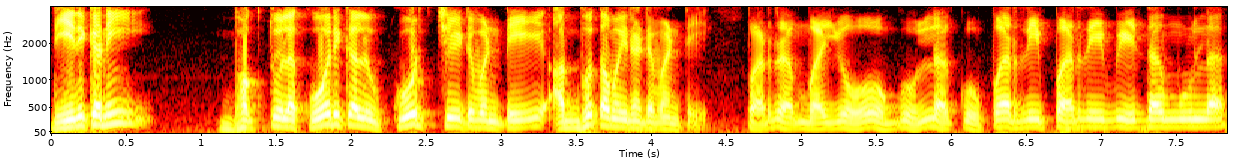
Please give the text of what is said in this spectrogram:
దీనికని భక్తుల కోరికలు కూర్చేటువంటి అద్భుతమైనటువంటి పరమయోగులకు పరి పరి విధముల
